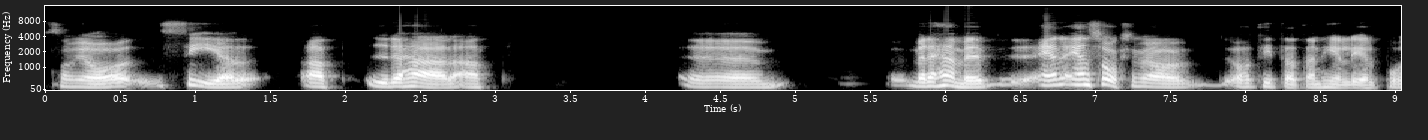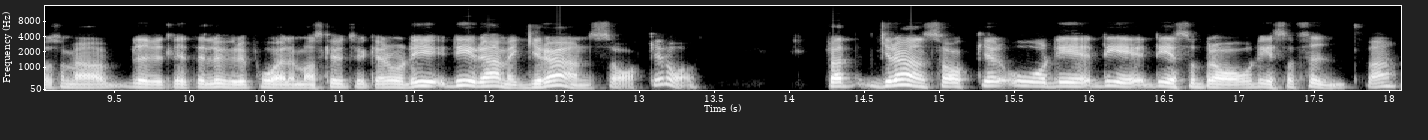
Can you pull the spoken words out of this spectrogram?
som jag ser att i det här att eh, med det här med en, en sak som jag har tittat en hel del på som jag har blivit lite lurig på eller man ska uttrycka det, det, det är ju det här med grönsaker då. För att grönsaker, åh, det, det, det är så bra och det är så fint va.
